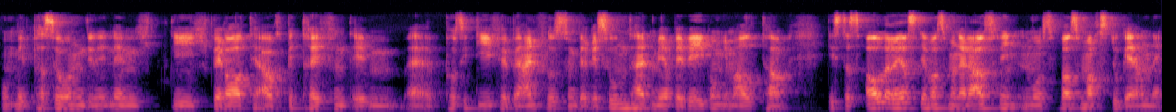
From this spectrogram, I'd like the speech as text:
und mit Personen, die, die ich berate, auch betreffend eben äh, positive Beeinflussung der Gesundheit, mehr Bewegung im Alltag, ist das allererste, was man herausfinden muss, was machst du gerne?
